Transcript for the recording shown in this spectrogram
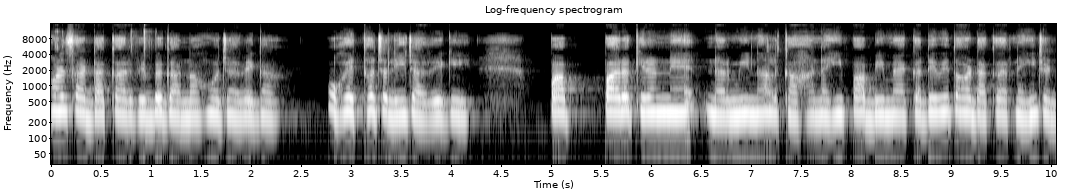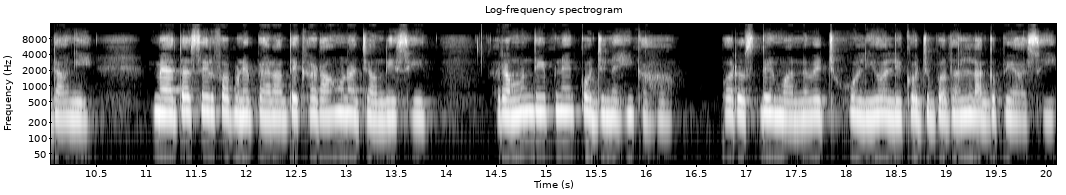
ਹੁਣ ਸਾਡਾ ਘਰ ਵੀ ਬੇਗਾਨਾ ਹੋ ਜਾਵੇਗਾ। ਉਹ ਇੱਥੋਂ ਚਲੀ ਜਾਵੇਗੀ। ਪਾ ਪਰ ਕਿਰਨ ਨੇ ਨਰਮੀ ਨਾਲ ਕਹਾ, ਨਹੀਂ ਭਾਬੀ, ਮੈਂ ਕਦੇ ਵੀ ਤੁਹਾਡਾ ਘਰ ਨਹੀਂ ਛੱਡਾਂਗੀ। ਮੈਂ ਤਾਂ ਸਿਰਫ ਆਪਣੇ ਪੈਰਾਂ 'ਤੇ ਖੜਾ ਹੋਣਾ ਚਾਹੁੰਦੀ ਸੀ। ਰਮਨਦੀਪ ਨੇ ਕੁਝ ਨਹੀਂ ਕਿਹਾ, ਪਰ ਉਸ ਦੇ ਮਨ ਵਿੱਚ ਹੌਲੀ-ਹੌਲੀ ਕੁਝ ਬਦਲਣ ਲੱਗ ਪਿਆ ਸੀ।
